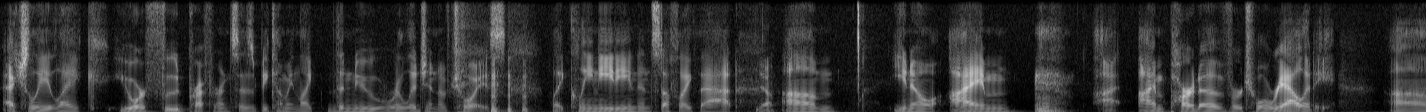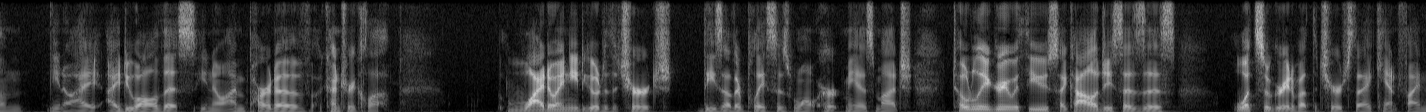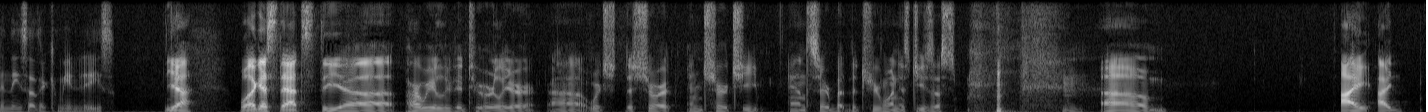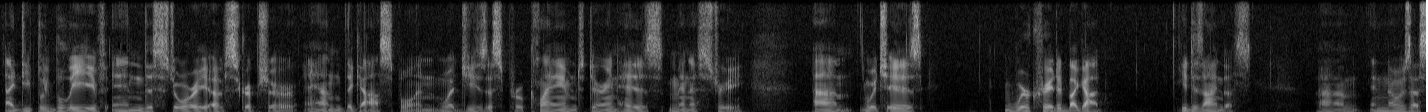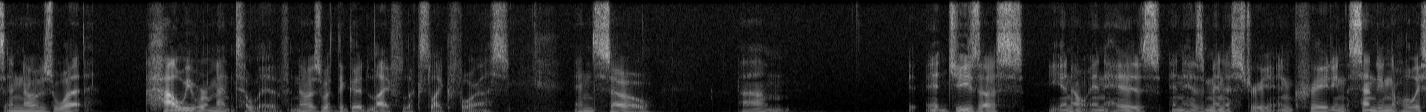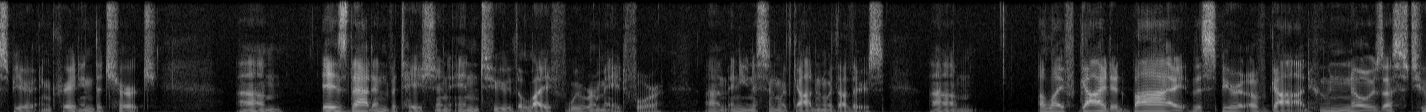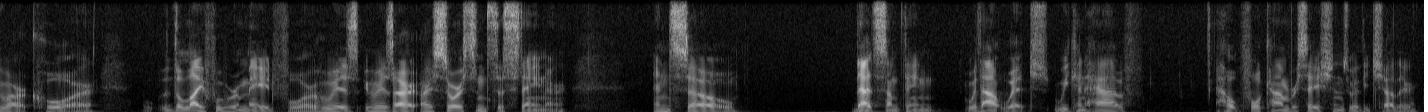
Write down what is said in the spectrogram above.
actually like your food preferences becoming like the new religion of choice, like clean eating and stuff like that. yeah. Um, you know, I'm I, I'm part of virtual reality. Um, you know, I, I do all this. You know, I'm part of a country club. Why do I need to go to the church? These other places won't hurt me as much. Totally agree with you. Psychology says this. What's so great about the church that I can't find in these other communities? Yeah. Well, I guess that's the uh, part we alluded to earlier, uh, which the short and churchy answer, but the true one is Jesus. Hmm. um, I I I deeply believe in the story of Scripture and the gospel and what Jesus proclaimed during his ministry, um, which is we're created by God. He designed us um, and knows us and knows what how we were meant to live, knows what the good life looks like for us, and so um, it, Jesus you know in his in his ministry and creating sending the holy spirit and creating the church um, is that invitation into the life we were made for um, in unison with god and with others um, a life guided by the spirit of god who knows us to our core the life we were made for who is who is our, our source and sustainer and so that's something without which we can have helpful conversations with each other,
